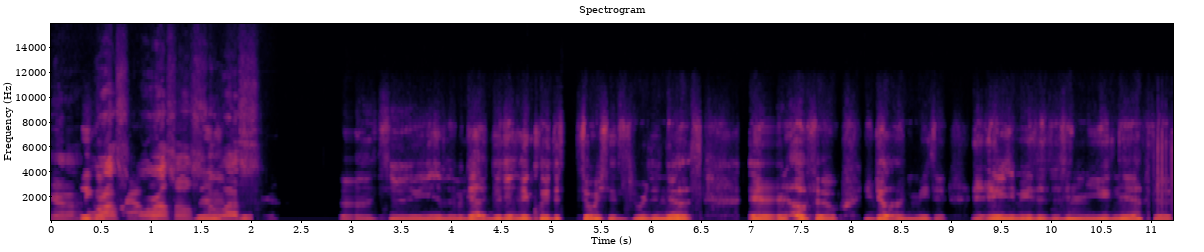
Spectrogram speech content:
yeah. legal Or else, crap. or else they'll sue us. Oh my god, you didn't include the sources for the notes. And also, you don't own the music. And any of the music that's in using the episode,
